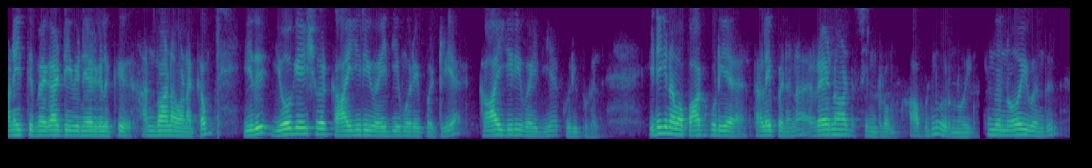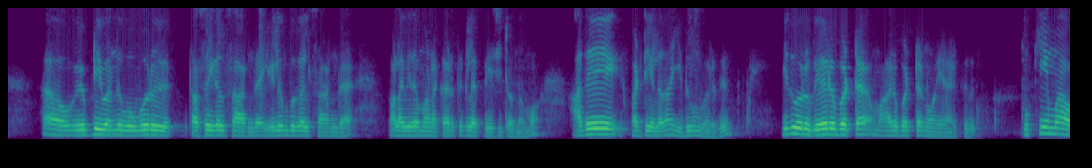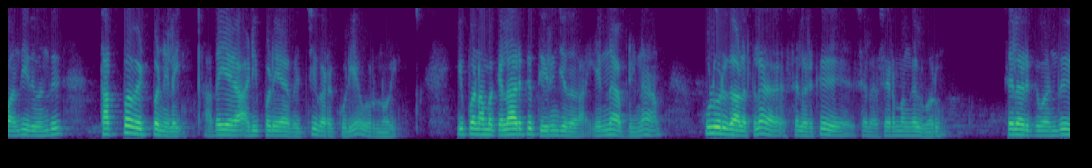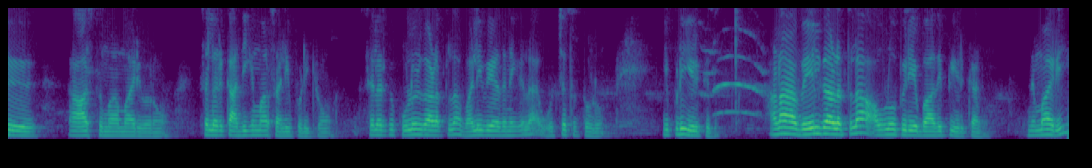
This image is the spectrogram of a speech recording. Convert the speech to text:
அனைத்து mega TV நேர்களுக்கு அன்பான வணக்கம். இது யோகேஸ்வர் காய்கறி வைத்திய முறை பற்றிய காய்கறி வைத்திய குறிப்புகள். இன்றைக்கி நம்ம பார்க்கக்கூடிய தலைப்பு என்னென்னா ரேனால்ட் சின்ரோம் அப்படின்னு ஒரு நோய். இந்த நோய் வந்து எப்படி வந்து ஒவ்வொரு தசைகள் சார்ந்த எலும்புகள் சார்ந்த பலவிதமான கருத்துக்களை பேசிட்டு வந்தோமோ அதே பட்டியலில் தான் இதுவும் வருது. இது ஒரு வேறுபட்ட மாறுபட்ட நோயாக இருக்குது. முக்கியமாக வந்து இது வந்து தட்பவெட்ப நிலை அதைய அடிப்படையாக வச்சு வரக்கூடிய ஒரு நோய். இப்போ நமக்கு எல்லாருக்கும் தெரிஞ்சது தான். என்ன அப்படின்னா குளிர் காலத்தில் சிலருக்கு சில சிரமங்கள் வரும். சிலருக்கு வந்து ஆஸ்துமா மாதிரி வரும். சிலருக்கு அதிகமாக சளி பிடிக்கும். சிலருக்கு குளிர் காலத்தில் வலி வேதனைகளை உச்சத்தை தொடும். இப்படி இருக்குது. ஆனால் வெயில் காலத்தில் அவ்வளோ பெரிய பாதிப்பு இருக்காது. இந்த மாதிரி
